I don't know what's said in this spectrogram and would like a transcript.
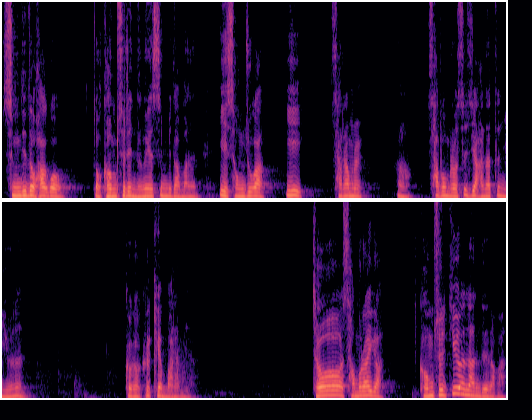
승리도 하고 또 검술이 능했습니다만 이 성주가 이 사람을 어, 사범으로 쓰지 않았던 이유는 그가 그렇게 말합니다. 저 사무라이가 검술이 뛰어난 데다가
